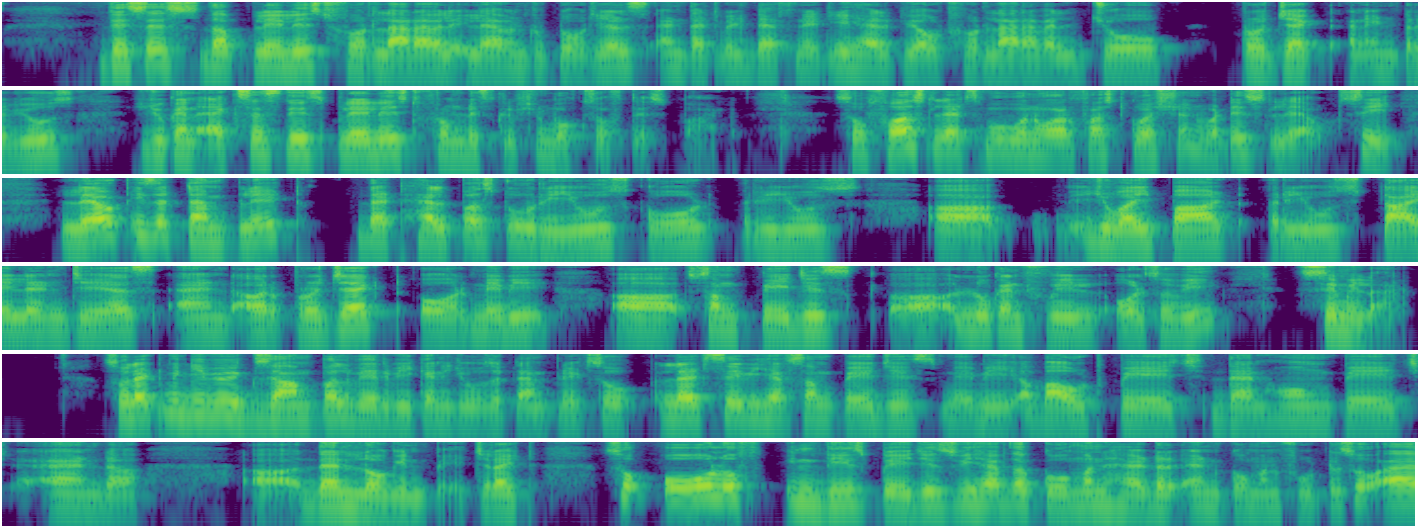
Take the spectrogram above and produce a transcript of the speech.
This is the playlist for laravel 11 tutorials and that will definitely help you out for laravel job project and interviews you can access this playlist from description box of this part so first let's move on our first question what is layout see layout is a template that help us to reuse code, reuse uh, UI part, reuse tile and JS and our project or maybe uh, some pages uh, look and feel also be similar. So let me give you example where we can use a template. So let's say we have some pages, maybe about page, then home page and uh, then login page, right? So all of in these pages, we have the common header and common footer. So I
